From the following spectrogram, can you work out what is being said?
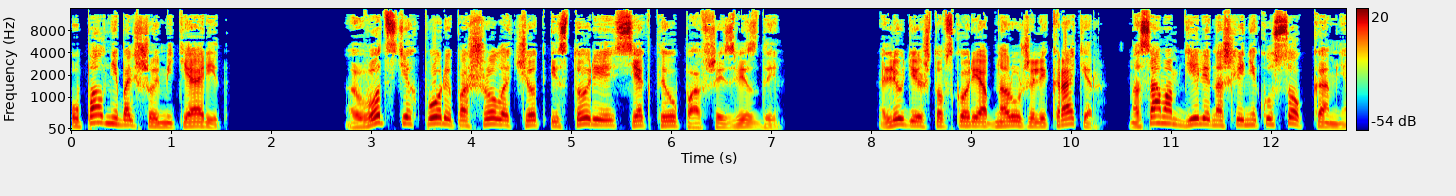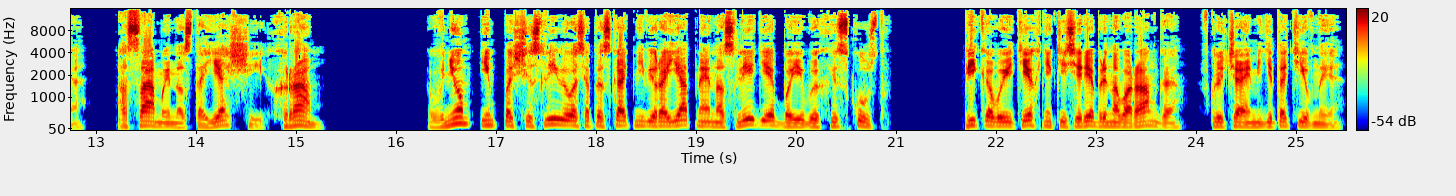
упал небольшой метеорит. Вот с тех пор и пошел отчет истории секты упавшей звезды. Люди, что вскоре обнаружили кратер, на самом деле нашли не кусок камня, а самый настоящий храм. В нем им посчастливилось отыскать невероятное наследие боевых искусств. Пиковые техники серебряного ранга, включая медитативные,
